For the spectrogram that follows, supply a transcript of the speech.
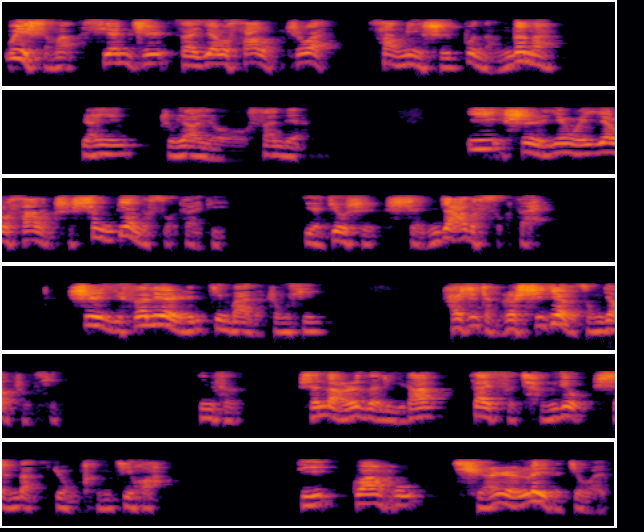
为什么先知在耶路撒冷之外丧命是不能的呢？原因主要有三点：一是因为耶路撒冷是圣殿的所在地，也就是神家的所在。是以色列人敬拜的中心，还是整个世界的宗教中心？因此，神的儿子理当在此成就神的永恒计划，即关乎全人类的救恩。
